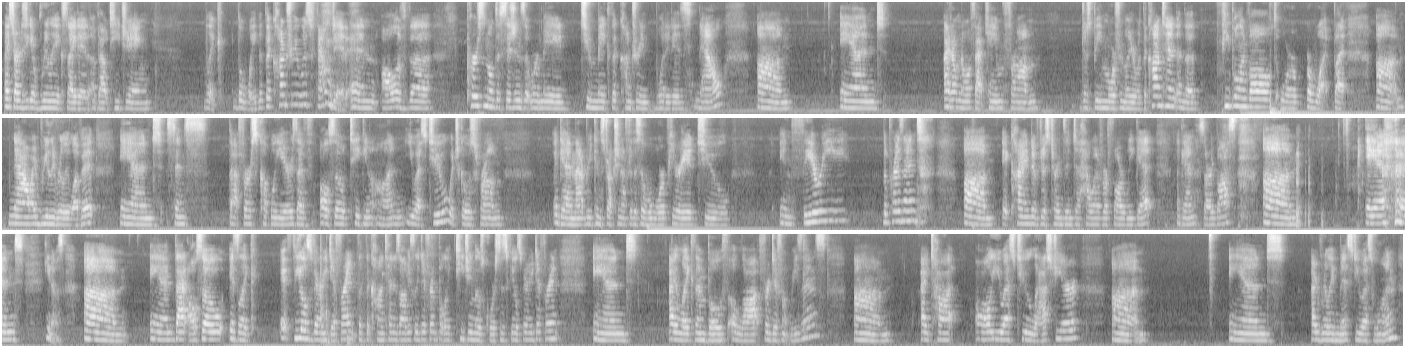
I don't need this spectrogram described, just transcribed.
I started to get really excited about teaching, like the way that the country was founded and all of the personal decisions that were made to make the country what it is now. Um, and I don't know if that came from just being more familiar with the content and the people involved or or what, but um, now I really really love it. And since that first couple years, I've also taken on US two, which goes from again that reconstruction after the civil war period to in theory the present. Um, it kind of just turns into however far we get. Again sorry boss. Um, and he knows um, and that also is like it feels very different like the content is obviously different but like teaching those courses feels very different and I like them both a lot for different reasons. Um, I taught all US 2 last year. Um, and I really missed US 1.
